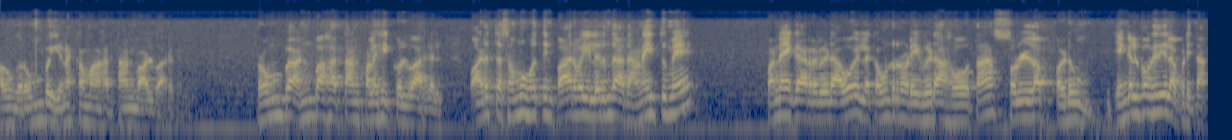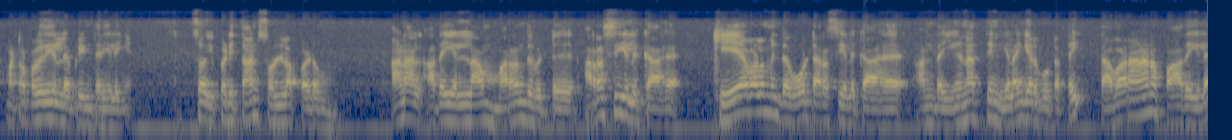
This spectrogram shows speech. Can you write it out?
அவங்க ரொம்ப இணக்கமாகத்தான் வாழ்வார்கள். ரொம்ப அன்பாகத்தான் பழகி கொள்வார்கள். அடுத்த சமூகத்தின் பார்வையிலிருந்து அது அனைத்துமே பண்ணையக்காரர் வீடாவோ இல்லை கவுண்டருடைய வீடாகவோ தான் சொல்லப்படும். எங்கள் பகுதியில் அப்படித்தான். மற்ற பகுதிகளில் எப்படின்னு தெரியலைங்க. ஸோ இப்படித்தான் சொல்லப்படும். ஆனால் அதையெல்லாம் மறந்துவிட்டு அரசியலுக்காக கேவலம் இந்த ஓட்டு அரசியலுக்காக அந்த இனத்தின் இளைஞர் கூட்டத்தை தவறான பாதையில்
